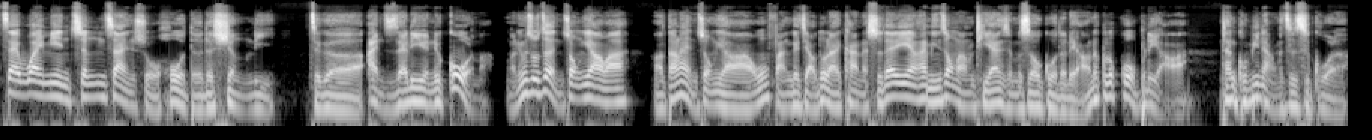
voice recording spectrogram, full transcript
在外面征战所获得的胜利，这个案子在立院就过了嘛？啊，你会说这很重要吗？啊，当然很重要啊。我们反个角度来看呢，时代力量和民众党的提案什么时候过得了？那都过不了啊。但国民党的这次过了。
